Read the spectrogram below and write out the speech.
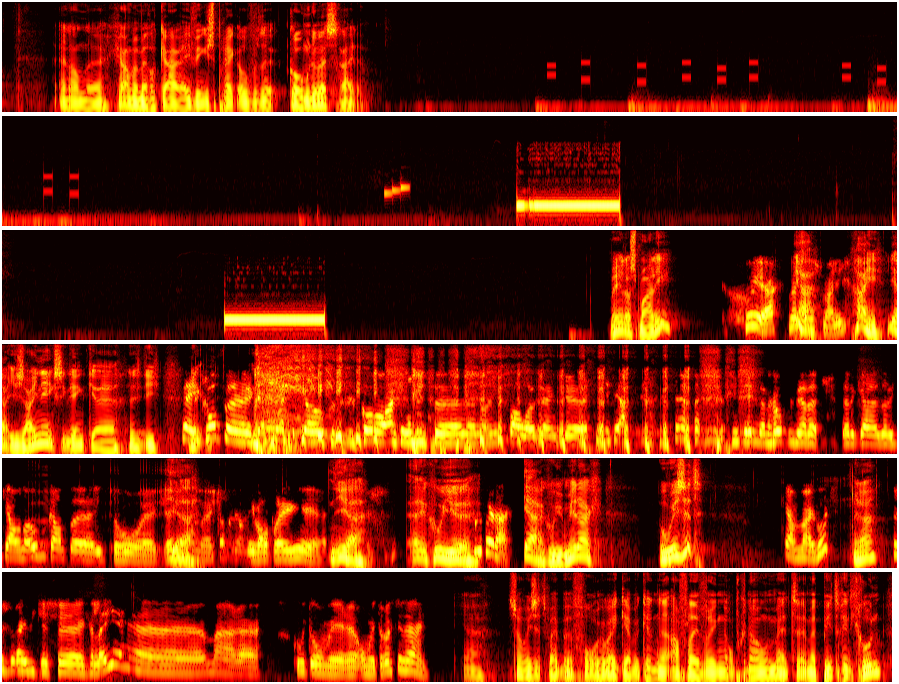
En dan uh, gaan we met elkaar even in gesprek over de komende wedstrijden. Ben je dat, Smiley? Goeiedag, met ja. Smiley. Hi, ja, je zei niks. Ik denk... Uh, die, nee, klopt. Uh, ik, ik kon al achter iets, uh, nog iets vallen. Denk, ja. ik denk, dan hoop ik dat, dat, ik, dat ik jou aan de overkant iets te horen krijg. Ja. Dan kan ik er in ieder geval op reageren. Ja, goeie, goedemiddag. Ja, goedemiddag. Hoe is het? Ja, maar goed. Ja? Het is weer eventjes geleden. maar goed om weer, om weer terug te zijn. Ja, zo is het. We hebben, vorige week heb ik een aflevering opgenomen met, met Pieter in het Groen.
